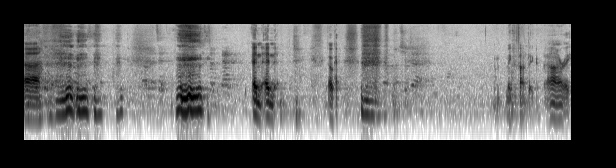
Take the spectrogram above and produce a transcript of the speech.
Uh, and, and, okay. Make the font bigger. All right.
